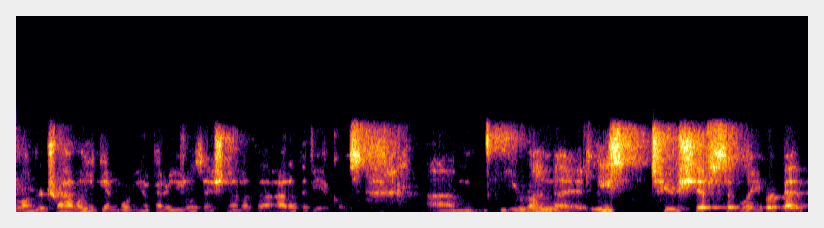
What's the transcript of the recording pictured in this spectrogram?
longer travel, you get more, you know, better utilization out of the out of the vehicles. Um, you run at least two shifts of labor, but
